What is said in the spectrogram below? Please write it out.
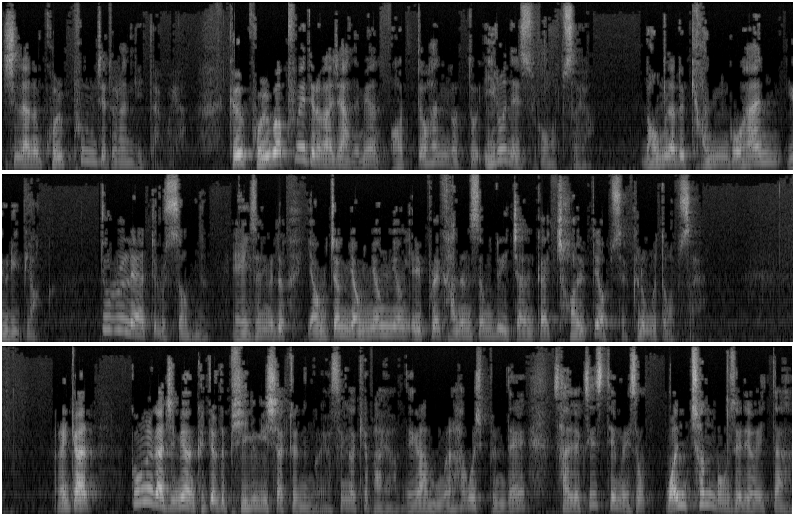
신라는 골품 제도라는 게 있다고요. 그 골과 품에 들어가지 않으면 어떠한 것도 이뤄낼 수가 없어요. 너무나도 견고한 유리벽. 뚫을래야 뚫을 수 없는. 에이, 선생님도 0.0001%의 가능성도 있지 않을까? 절대 없어요. 그런 것도 없어요. 그러니까 꿈을 가지면 그때부터 비극이 시작되는 거예요. 생각해 봐요. 내가 뭔가를 하고 싶은데 사회적 시스템에서 원천 봉쇄되어 있다.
